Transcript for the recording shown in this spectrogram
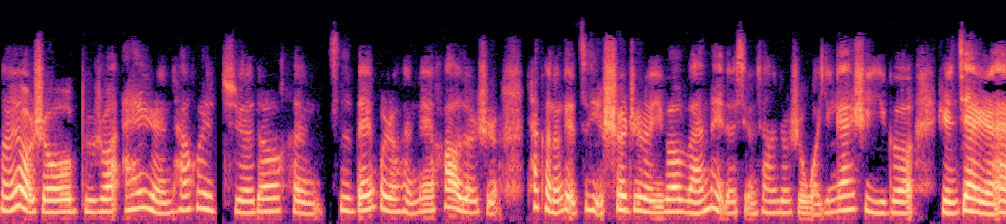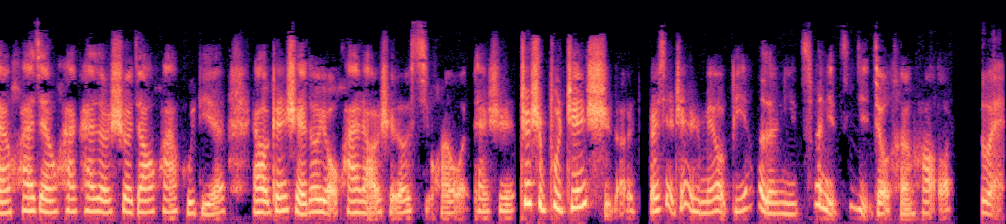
可能有时候，比如说 I 人，他会觉得很自卑或者很内耗的是，他可能给自己设置了一个完美的形象，就是我应该是一个人见人爱、花见花开的社交花蝴蝶，然后跟谁都有话聊，谁都喜欢我。但是这是不真实的，而且这也是没有必要的。你做你自己就很好了。对。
